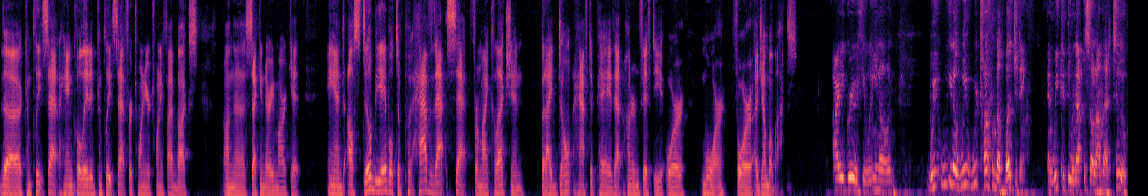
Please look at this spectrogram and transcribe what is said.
the complete set, hand collated complete set for 20 or 25 bucks on the secondary market. And I'll still be able to put, have that set for my collection, but I don't have to pay that 150 or more for a jumbo box. I agree with you. You know, we, you know, we, we're talking about budgeting and we could do an episode on that too.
